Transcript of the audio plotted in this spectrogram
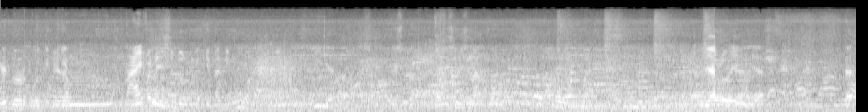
Dia 2003 naik nih sebelumnya kita nih iya. Polisi bisa ngaku ya ya Da-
